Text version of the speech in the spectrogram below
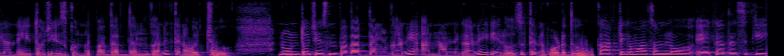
ఇలా నెయ్యితో చేసుకున్న పదార్థాలను కానీ తినవచ్చు. నూనెతో చేసిన పదార్థాలను కానీ అన్నాన్ని కానీ ఈరోజు తినకూడదు. కార్తీక మాసంలో ఏకాదశికి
